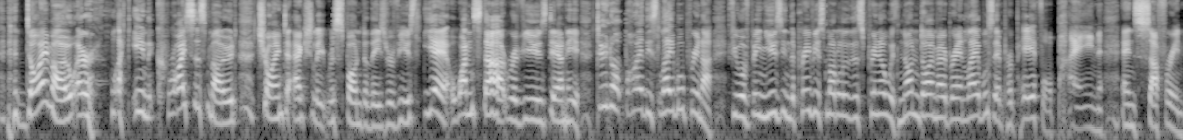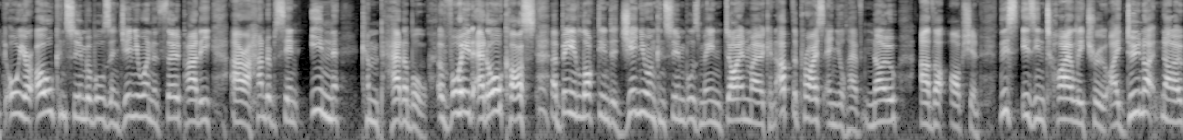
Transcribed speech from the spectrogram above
Dymo are like in crisis mode trying to actually respond to these reviews. Yeah, one star reviews down here. Do not buy this label printer. If you have been using the previous model of this printer with non Dymo brand labels, then prepare for pain and suffering. All your old consumables and genuine and third party are 100% in compatible. Avoid at all costs of being locked into genuine consumables mean Dymo can up the price and you'll have no other option. This is entirely true. I do not know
